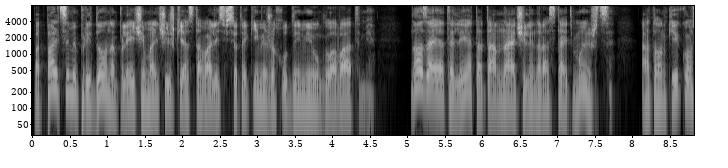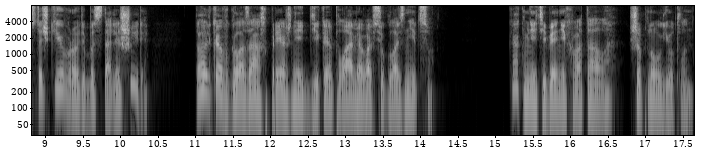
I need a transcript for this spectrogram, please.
Под пальцами Придона плечи мальчишки оставались все такими же худыми и угловатыми. Но за это лето там начали нарастать мышцы, а тонкие косточки вроде бы стали шире. Только в глазах прежнее дикое пламя во всю глазницу. «Как мне тебя не хватало», — шепнул Ютлан.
